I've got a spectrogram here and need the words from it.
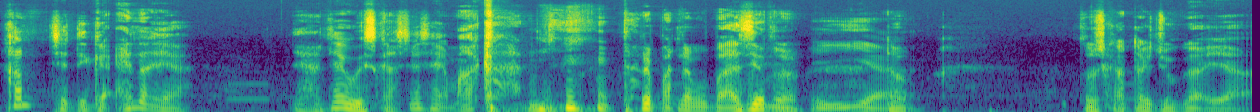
kan jadi gak enak ya ya akhirnya whiskasnya saya makan daripada mubazir loh Iya. Dok. terus kadang juga ya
